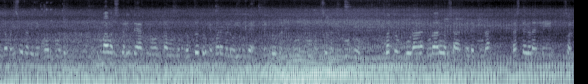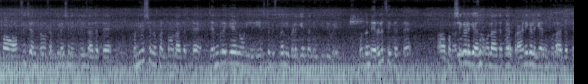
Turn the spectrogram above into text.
ಈಗ ಮೈಸೂರಿನಲ್ಲಿ ನೀವು ನೋಡ್ಬೋದು. ತುಂಬ ವರ್ಷಗಳಿಂದ ಆಗಿರುವಂಥ ಒಂದು ದೊಡ್ಡ ದೊಡ್ಡ ಹೆಮ್ಮರಗಳು ಏನಿದೆ. ಬೆಂಗಳೂರಿನಲ್ಲಿರ್ಬೋದು ಮೈಸೂರಿನಲ್ಲಿರ್ಬೋದು ಇವತ್ತು ಕೂಡ ನೂರಾರು ವರ್ಷ ಆದಮೇಲೆ ಕೂಡ ರಸ್ತೆಗಳಲ್ಲಿ ಸ್ವಲ್ಪ ಆಕ್ಸಿಜನ್ದು ಸರ್ಕ್ಯುಲೇಷನ್ ಇನ್ಕ್ರೀಸ್ ಆಗುತ್ತೆ. ಪೊಲ್ಯೂಷನ್ನು ಕಂಟ್ರೋಲ್ ಆಗುತ್ತೆ. ಜನರಿಗೆ ನೋಡಿ ಇಲ್ಲಿ ಎಷ್ಟು ಬಿಸಿಲಲ್ಲಿ ಬೆಳಗ್ಗೆಯಿಂದ ನಿಂತಿದ್ದೀವಿ. ಒಂದು ನೆರಳು ಸಿಗುತ್ತೆ. ಪಕ್ಷಿಗಳಿಗೆ ಅನುಕೂಲ ಆಗುತ್ತೆ, ಪ್ರಾಣಿಗಳಿಗೆ ಅನುಕೂಲ ಆಗುತ್ತೆ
